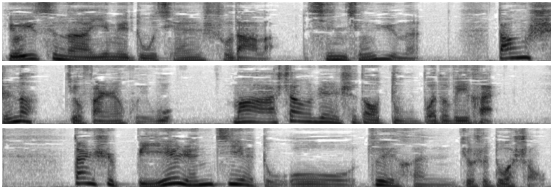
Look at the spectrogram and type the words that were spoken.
有一次呢，因为赌钱输大了，心情郁闷，当时呢就幡然悔悟，马上认识到赌博的危害。但是别人戒赌最狠就是剁手，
